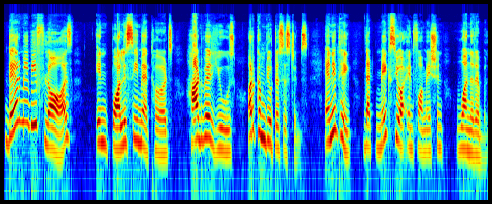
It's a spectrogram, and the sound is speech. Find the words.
There may be flaws in policy methods, hardware use or computer systems, anything that makes your information vulnerable.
